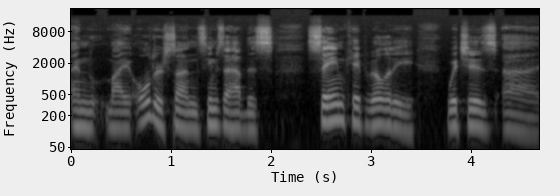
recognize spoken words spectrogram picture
and my older son seems to have this same capability, which is uh,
